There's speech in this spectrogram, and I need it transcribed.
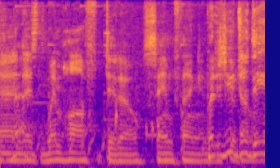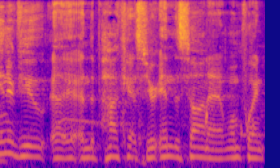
And best. Wim Hof, ditto, same thing. But you did the interview uh, and the podcast. You're in the sauna, and at one point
